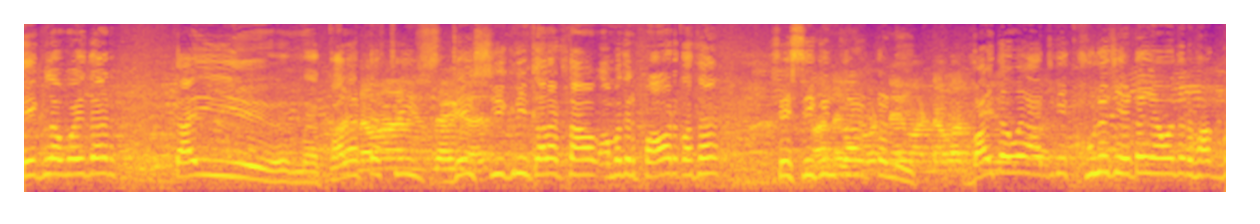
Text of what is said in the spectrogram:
মেঘলা ওয়েদার তাই কালারটা সেই, যেই সি কালারটা আমাদের পাওয়ার কথা সেই সি গ্রিন কালারটা নেই। বাই দ্য ওয়ে আজকে খুলেছে এটাই আমাদের ভাগ্য।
